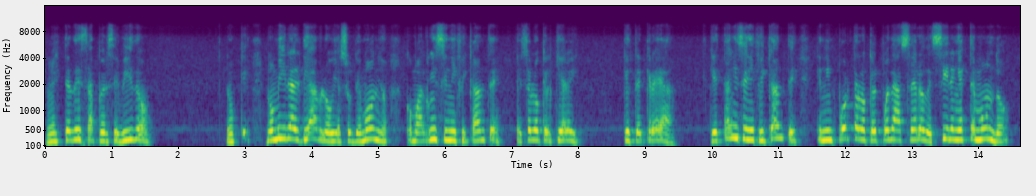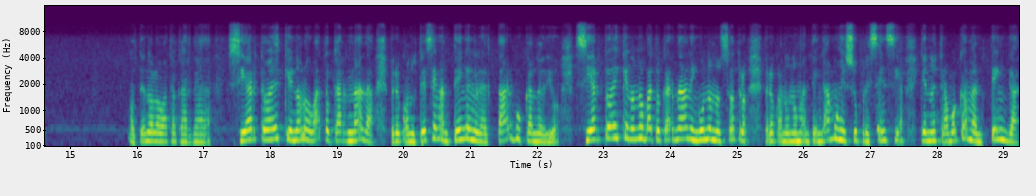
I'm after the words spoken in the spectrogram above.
No esté desapercibido. No, no mira al diablo y a sus demonios como algo insignificante. Eso es lo que él quiere que usted crea que es tan insignificante que no importa lo que él pueda hacer o decir en este mundo, usted no lo va a tocar nada. Cierto es que no lo va a tocar nada, pero cuando usted se mantenga en el altar buscando a Dios, cierto es que no nos va a tocar nada ninguno de nosotros, pero cuando nos mantengamos en su presencia, que nuestra boca mantenga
